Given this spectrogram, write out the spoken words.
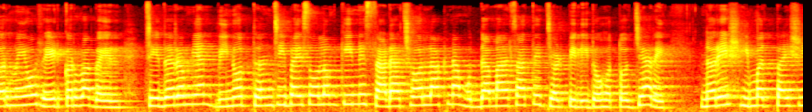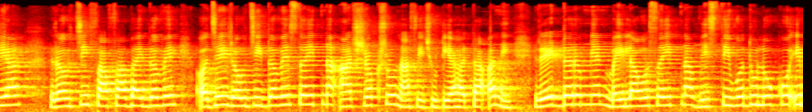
કર્મીઓ રેડ કરવા ગયેલ. જે દરમિયાન વિનોદ ધનજીભાઈ સોલંકીને સાડા છ લાખના મુદ્દામાલ સાથે ઝડપી લીધો હતો જ્યારે નરેશ હિંમતભાઈ શિયાળ રવજી ફાફાભાઈ દવે, અજય રવજી દવે સહિતના આઠ શખ્સો નાસી છૂટ્યા હતા અને રેડ દરમિયાન મહિલાઓ સહિતના વીસથી વધુ લોકોએ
